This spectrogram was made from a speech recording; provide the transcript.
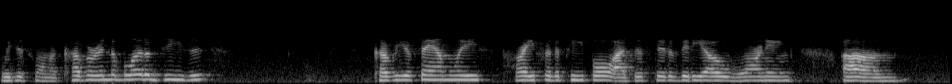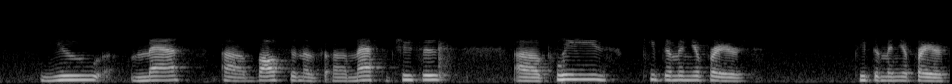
We just want to cover in the blood of Jesus cover your families, pray for the people. I just did a video warning um, UMass, uh, Boston of uh, Massachusetts. Uh, please keep them in your prayers. Keep them in your prayers.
